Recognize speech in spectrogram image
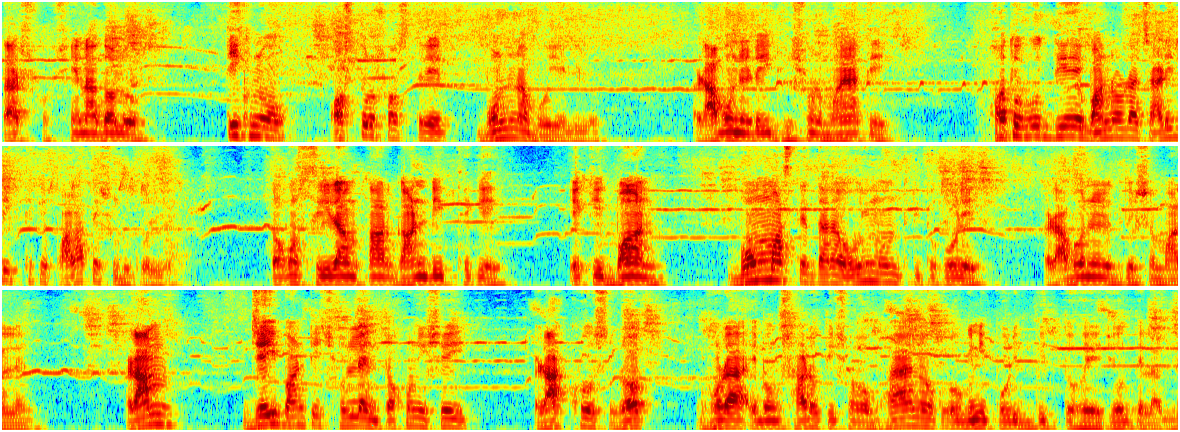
তার সেনাদলও তীক্ষ্ণ অস্ত্রশস্ত্রের বন্যা বইয়ে দিল। রাবণের এই ভীষণ মায়াতে হতবুদ্ধি হয়ে বানররা চারিদিক থেকে পালাতে শুরু করল। তখন শ্রীরাম তাঁর গান্ডীব থেকে একটি বান ব্রহ্মাস্ত্রের দ্বারা অভিমন্ত্রিত করে রাবণের উদ্দেশ্যে মারলেন। রাম যেই বানটি ছুড়লেন, তখনই সেই রাক্ষস, রথ, ঘোড়া এবং সারথী সহ ভয়ানক অগ্নি পরিবৃত্ত হয়ে জ্বলতে লাগল।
